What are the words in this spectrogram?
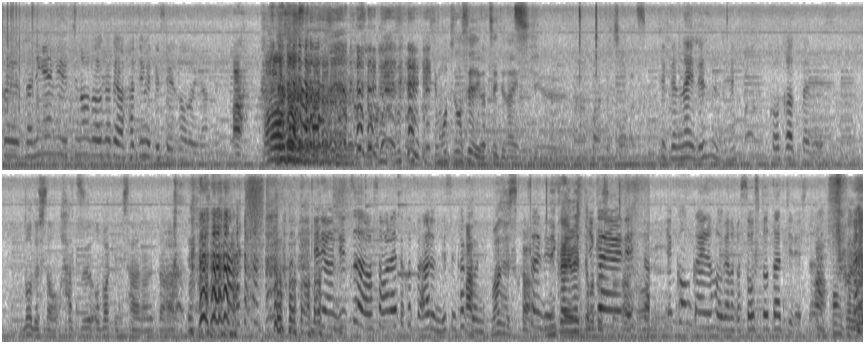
それ何気にうちの動画では初めて製造類なんです。気持ちの整理がついてないっていう。ついてないですね。怖かったですどうでした？初お化けに触られた。えでも実は触られたことあるんですよ過去に。マジですか？で二回目ってことですか？二回目でした。いや今回の方がなんかソフトタッチでしたね。あ今回はフ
